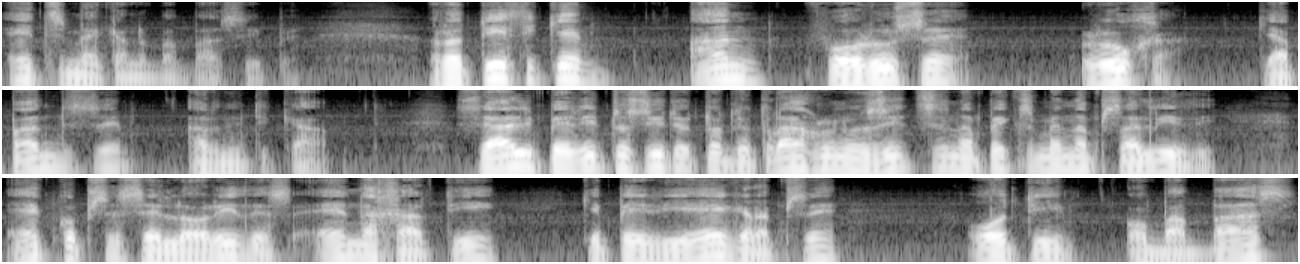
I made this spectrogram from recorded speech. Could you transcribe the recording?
Έτσι με έκανε ο μπαμπάς είπε. Ρωτήθηκε αν φορούσε ρούχα και απάντησε αρνητικά. Σε άλλη περίπτωση το τετράχρονο ζήτησε να παίξει με ένα ψαλίδι. Έκοψε σε λωρίδες ένα χαρτί και περιέγραψε ότι ο μπαμπάς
